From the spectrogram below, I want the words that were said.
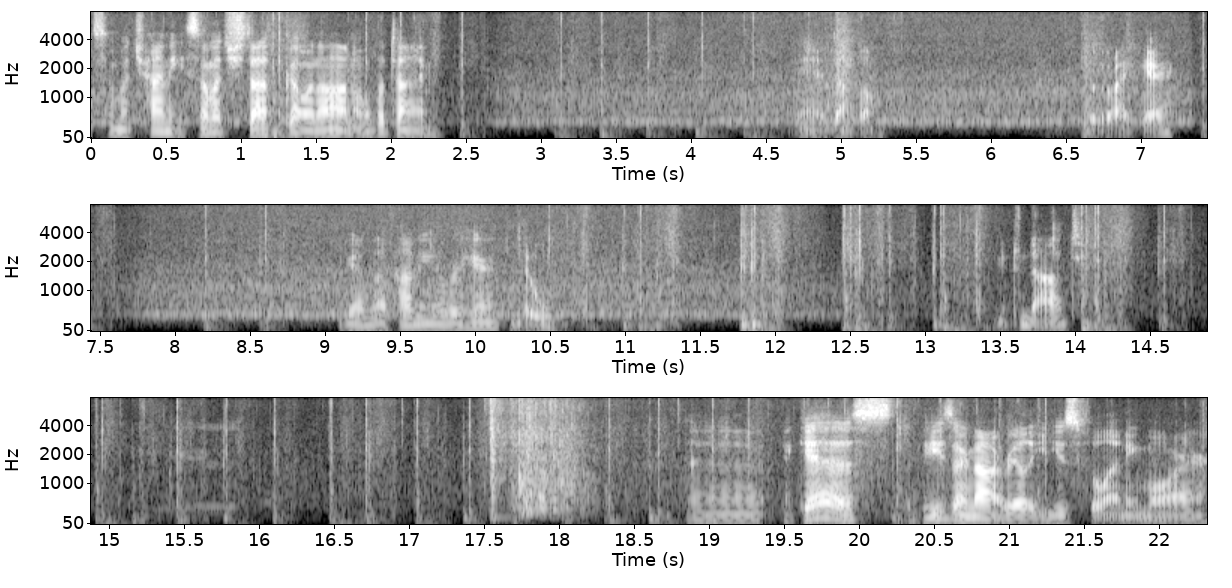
So much honey. So much stuff going on all the time. Yeah, dump them. What do I care? You got enough honey over here? No. You do not. Guess these are not really useful anymore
